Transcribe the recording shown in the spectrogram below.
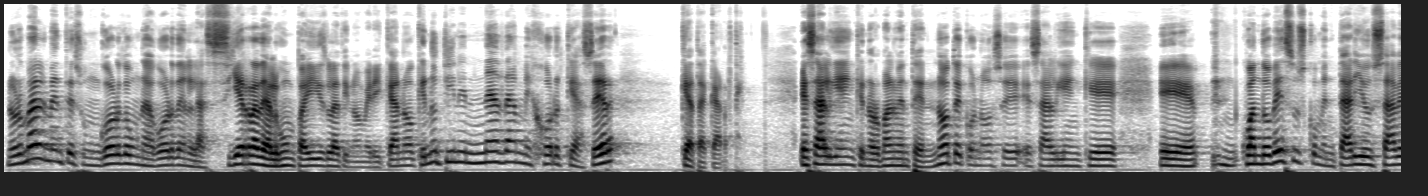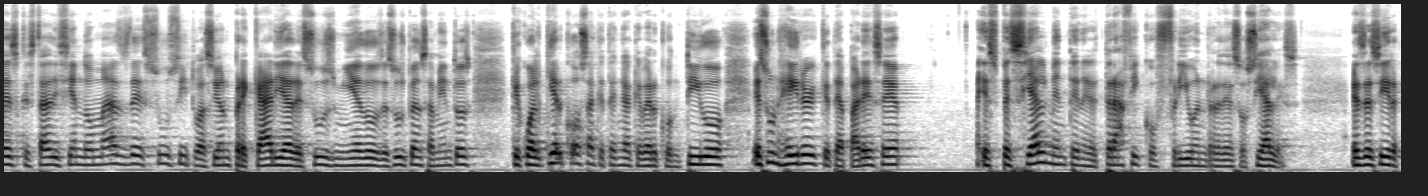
Normalmente es un gordo, una gorda en la sierra de algún país latinoamericano que no tiene nada mejor que hacer que atacarte. Es alguien que normalmente no te conoce, es alguien que eh, cuando ves sus comentarios sabes que está diciendo más de su situación precaria, de sus miedos, de sus pensamientos, que cualquier cosa que tenga que ver contigo. Es un hater que te aparece especialmente en el tráfico frío en redes sociales. Es decir,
